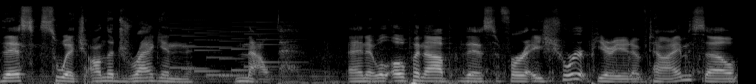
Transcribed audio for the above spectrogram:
this switch on the dragon mouth. And it will open up this for a short period of time. So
